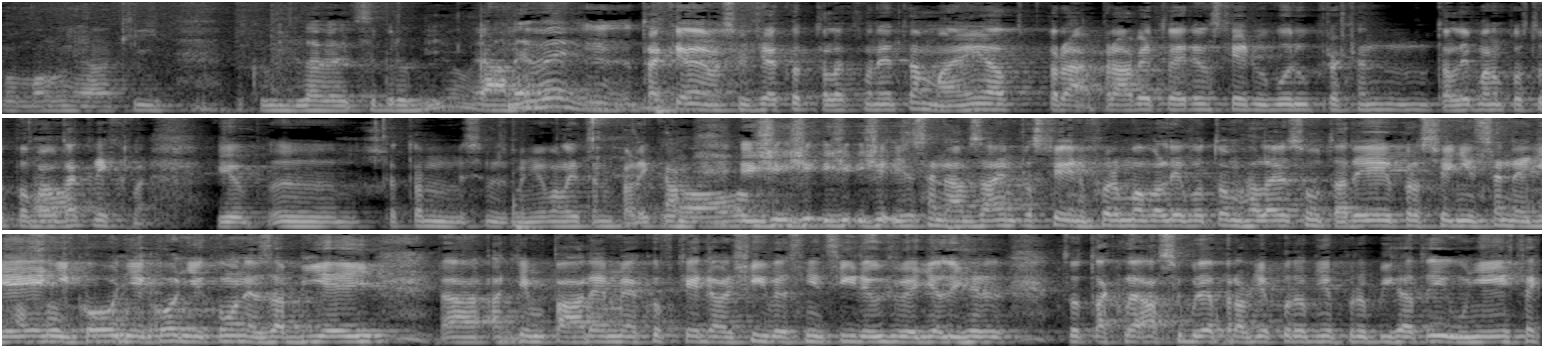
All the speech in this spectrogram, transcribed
pomalu nějaký takovýhle věci probíhaly. Já nevím. Tak já myslím, že jako telefony tam mají a pra, právě to je jeden z těch důvodů, proč ten Taliban postupoval No. tak rychle. Že, uh, to tam, myslím, zmiňovali ten Pelikán, No. že, že, že, že, že, se navzájem prostě informovali o tom, hele, jsou tady, prostě nic se neděje, nikoho, nikoho, nikoho nezabíjejí a, a, tím pádem jako v těch dalších vesnicích, kde už věděli, že to takhle asi bude pravděpodobně probíhat i u nich, tak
